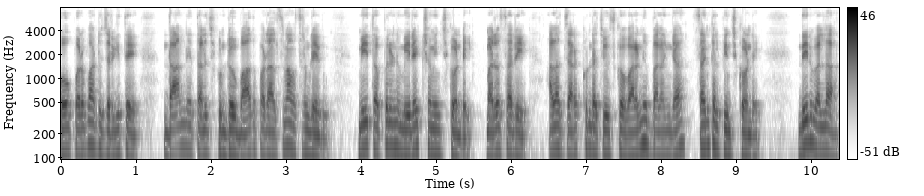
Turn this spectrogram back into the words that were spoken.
ఓ పొరపాటు జరిగితే దాన్నే తలుచుకుంటూ బాధపడాల్సిన అవసరం లేదు. మీ తప్పులను మీరే క్షమించుకోండి. మరోసారి అలా జరగకుండా చూసుకోవాలని బలంగా సంకల్పించుకోండి. దీనివల్ల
